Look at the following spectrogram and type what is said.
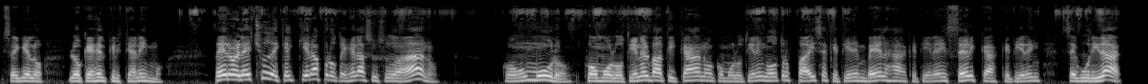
sigue lo, lo que es el cristianismo. Pero el hecho de que él quiera proteger a sus ciudadanos con un muro, como lo tiene el Vaticano, como lo tienen otros países que tienen beljas, que tienen cercas, que tienen seguridad,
